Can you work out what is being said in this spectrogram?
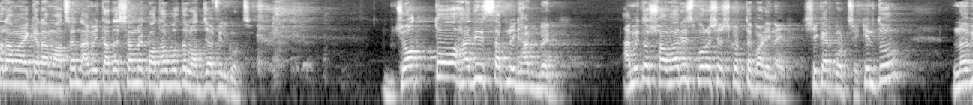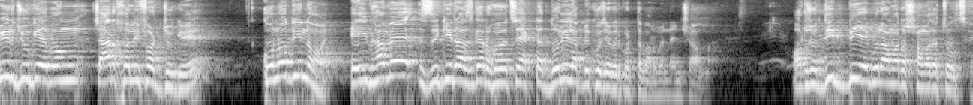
ওলামায় কেরাম আছেন, আমি তাদের সামনে কথা বলতে লজ্জা ফিল করছি। যত হাদিস আপনি ঘাটবেন আমি তো সব হাদিস পরে শেষ করতে পারি নাই, স্বীকার করছি। কিন্তু নবীর যুগে এবং চার খলিফার যুগে কোনোদিনও এইভাবে জিকির আজগার হয়েছে, একটা দলিল আপনি খুঁজে বের করতে পারবেন না ইনশাল্লাহ অথচ দিব্যি এগুলো আমাদের সমাজে চলছে।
